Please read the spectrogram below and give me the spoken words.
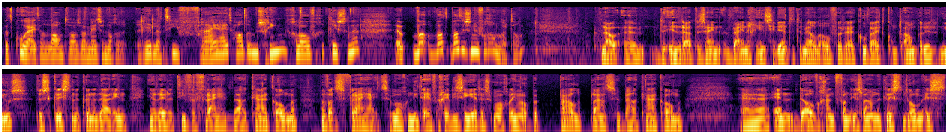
dat Kuwait een land was... waar mensen nog relatief vrijheid hadden, misschien, gelovige christenen. Uh, wat, wat, wat is nu veranderd dan? Nou, uh, de, inderdaad, er zijn weinig incidenten te melden over uh, Kuwait. Komt amper in het nieuws. Dus christenen kunnen daarin in relatieve vrijheid bij elkaar komen. Maar wat is vrijheid? Ze mogen niet evangeliseren. Ze mogen alleen maar op bepaalde plaatsen bij elkaar komen. Uh, en de overgang van islam naar christendom is,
